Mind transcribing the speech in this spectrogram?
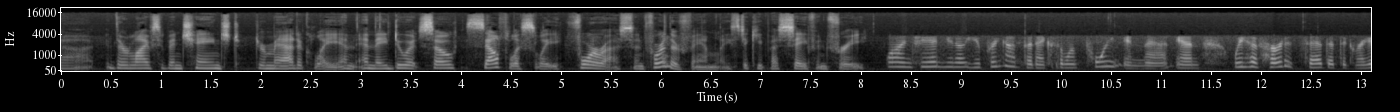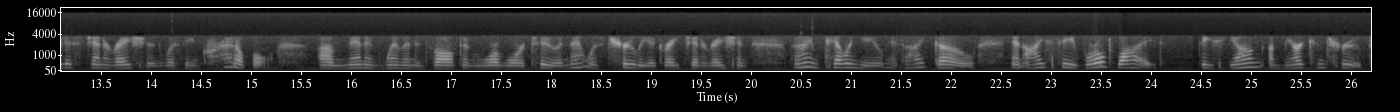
uh, their lives have been changed dramatically, and, and they do it so selflessly for us and for their families to keep us safe and free. Well, and Jan, you know, you bring up an excellent point in that. And we have heard it said that the greatest generation was the incredible um, men and women involved in World War II, and that was truly a great generation. But I am telling you, as I go and I see worldwide these young American troops,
